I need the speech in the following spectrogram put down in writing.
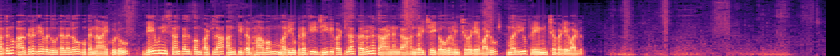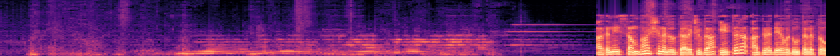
అతను అగ్రదేవదూతలలో ఒక నాయకుడు దేవుని సంకల్పం పట్ల అంకిత భావం మరియు ప్రతి జీవి పట్ల కరుణ కారణంగా అందరిచే గౌరవించబడేవాడు మరియు ప్రేమించబడేవాడు. అతని సంభాషణలు తరచుగా ఇతర అగ్రదేవదూతలతో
